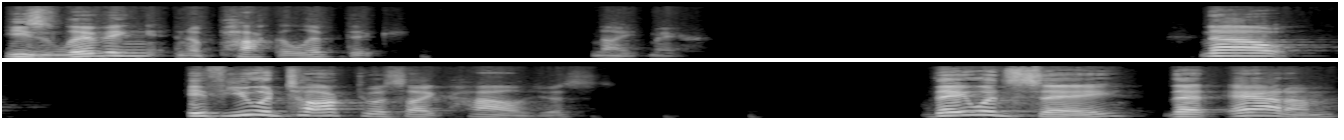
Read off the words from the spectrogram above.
He's living an apocalyptic nightmare. Now, if you would talk to a psychologist, they would say that Adam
